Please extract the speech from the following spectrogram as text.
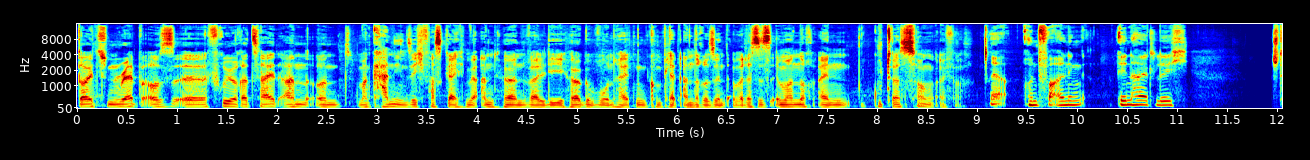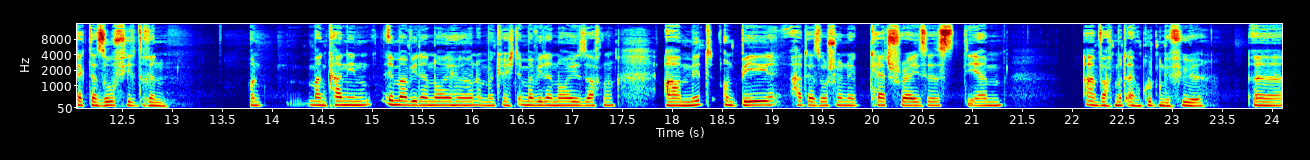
deutschen Rap aus äh, früherer Zeit an und man kann ihn sich fast gar nicht mehr anhören, weil die Hörgewohnheiten komplett andere sind. Aber das ist immer noch ein guter Song einfach. Ja, und vor allen Dingen inhaltlich steckt da so viel drin. Und man kann ihn immer wieder neu hören und man kriegt immer wieder neue Sachen A mit und B hat er so schöne Catchphrases, die einem einfach mit einem guten Gefühl äh,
